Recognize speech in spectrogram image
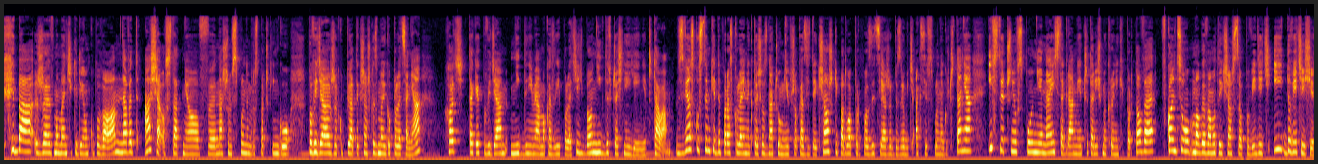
Chyba, że w momencie, kiedy ją kupowałam, nawet Asia ostatnio w naszym wspólnym rozpaczkingu powiedziała, że kupiła tę książkę z mojego polecenia. Choć, tak jak powiedziałam, nigdy nie miałam okazji jej polecić, bo nigdy wcześniej jej nie czytałam. W związku z tym, kiedy po raz kolejny ktoś oznaczył mnie przy okazji tej książki, padła propozycja, żeby zrobić akcję wspólnego czytania i w styczniu wspólnie na Instagramie czytaliśmy kroniki portowe. W końcu mogę Wam o tej książce opowiedzieć i dowiecie się,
